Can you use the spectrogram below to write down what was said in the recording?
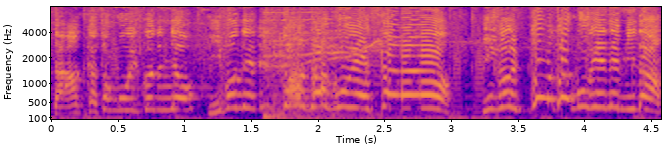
자 아까 성공했거든요. 이번에 또 성공했어요! 이걸 또 성공해냅니다!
